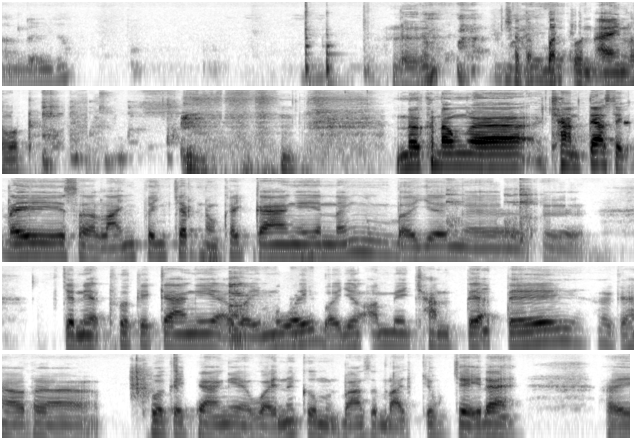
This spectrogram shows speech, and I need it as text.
អត់លឺទេលឺចិត្តតែបិទខ្លួនឯងរហូត នៅក្នុងឆន្ទៈសេចក្តីស្រឡាញ់ពេញចិត្តក្នុងកិច្ចការងារហ្នឹងបើយើងជាអ្នកធ្វើកិច្ចការងារអ្វីមួយបើយើងអត់មានឆន្ទៈទេគេហៅថាធ្វើកិច្ចការងារអ្វីហ្នឹងគឺមិនបានសម្រេចជោគជ័យដែរ ហើយ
